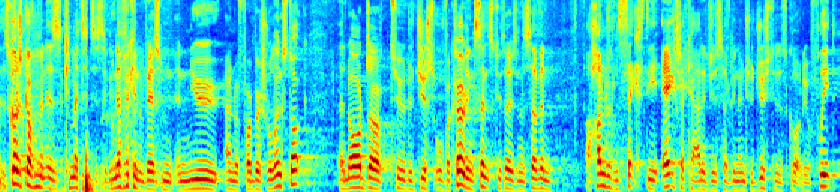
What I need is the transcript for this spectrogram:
The Scottish Government is committed to significant investment in new and refurbished rolling stock in order to reduce overcrowding. Since 2007, 160 extra carriages have been introduced to the ScotRail fleet,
